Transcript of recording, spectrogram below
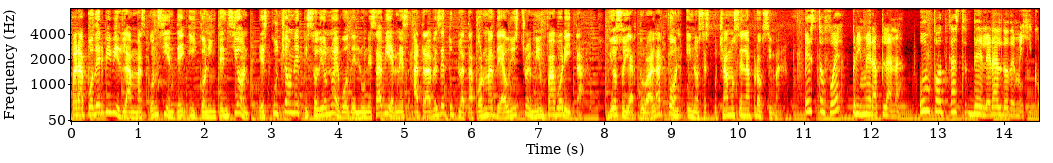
para poder vivirla más consciente y con intención. Escucha un episodio nuevo de lunes a viernes a través de tu plataforma de audio streaming favorita. Yo soy Arturo Alarcón y nos escuchamos en la próxima. Esto fue Primera Plana, un podcast del Heraldo de México.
